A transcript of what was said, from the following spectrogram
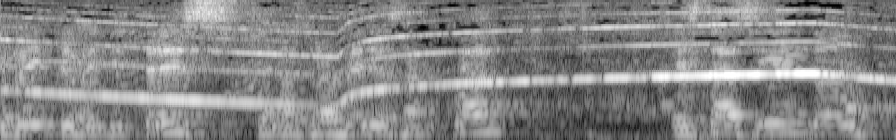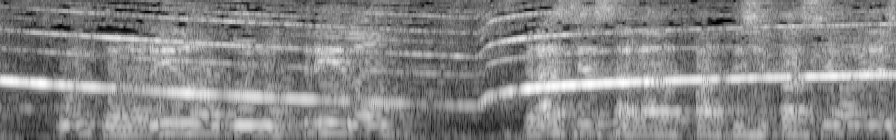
2023 de nuestra Feria San Juan está siendo muy colorido, muy nutrido, gracias a las participaciones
